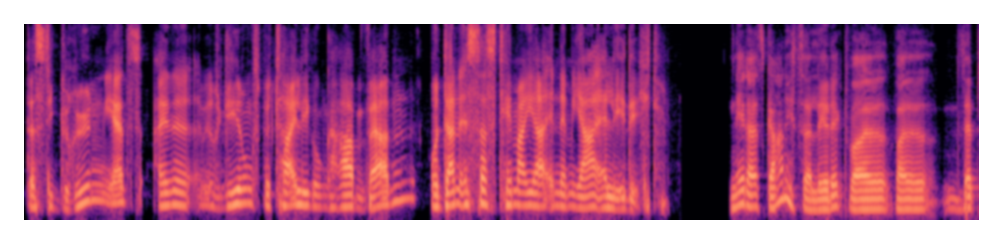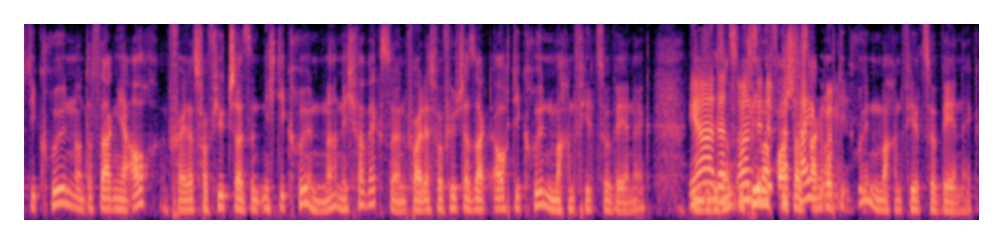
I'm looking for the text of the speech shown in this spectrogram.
dass die Grünen jetzt eine Regierungsbeteiligung haben werden und dann ist das Thema ja in einem Jahr erledigt. Nee, da ist gar nichts erledigt, weil, weil selbst die Grünen, und das sagen ja auch, Fridays for Future sind nicht die Grünen, ne? nicht verwechseln. Fridays for Future sagt auch, die Grünen machen viel zu wenig. Ja, dann sollen sie eine Partei sagen gründen. auch, die Grünen machen viel zu wenig.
